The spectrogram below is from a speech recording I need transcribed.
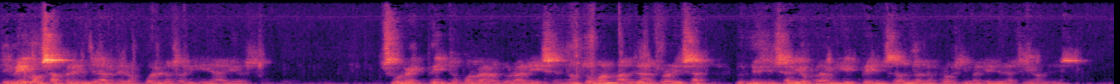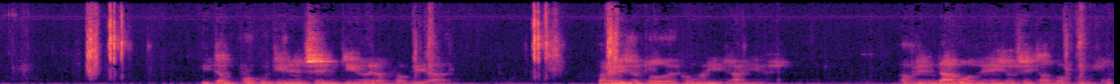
debemos aprender de los pueblos originarios su respeto por la naturaleza, no toman más de la naturaleza lo necesario para vivir pensando en las próximas generaciones. Y tampoco tienen sentido de la propiedad. Para ellos todo es comunitario. Aprendamos de ellos estas dos cosas.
